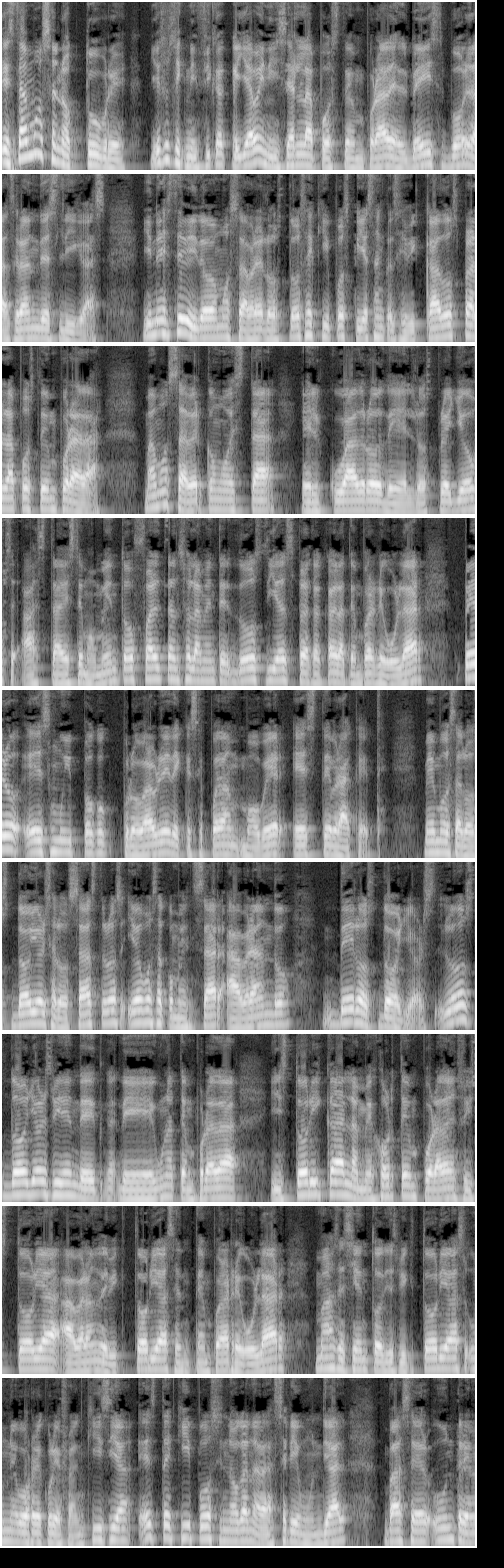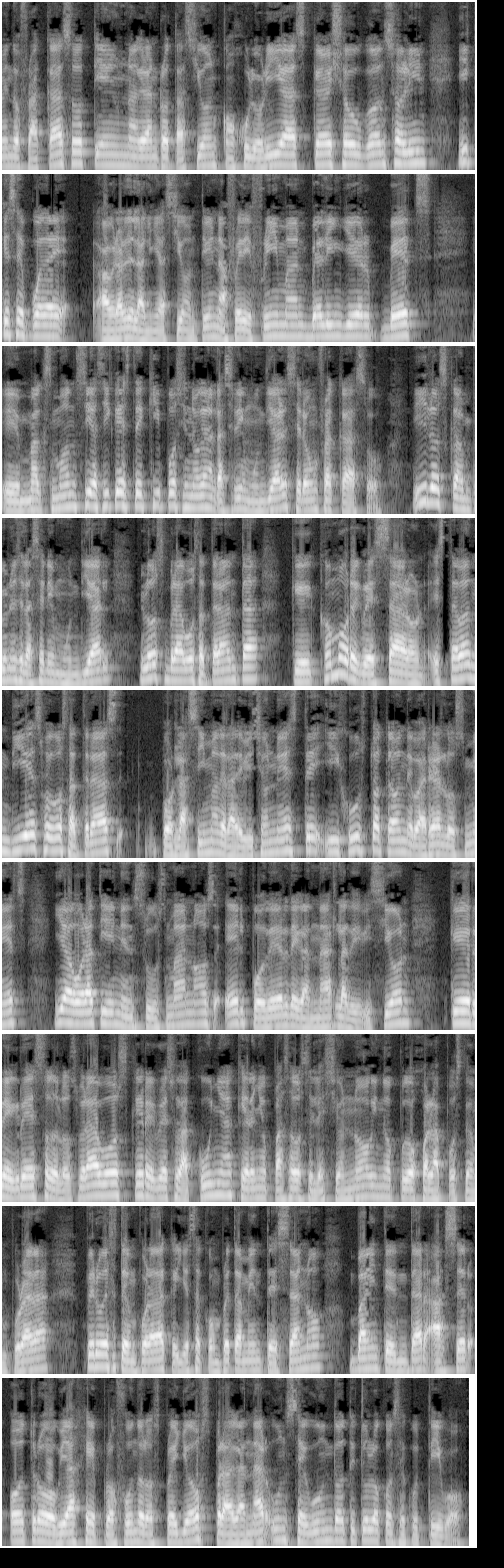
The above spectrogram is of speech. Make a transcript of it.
Estamos en octubre y eso significa que ya va a iniciar la postemporada del béisbol de las grandes ligas. Y en este video vamos a ver los dos equipos que ya están clasificados para la postemporada. Vamos a ver cómo está el cuadro de los playoffs hasta este momento. Faltan solamente dos días para que acabe la temporada regular, pero es muy poco probable de que se pueda mover este bracket. Vemos a los Dodgers y a los Astros y vamos a comenzar hablando de los Dodgers. Los Dodgers vienen de, una temporada histórica, la mejor temporada en su historia, hablando de victorias en temporada regular, más de 110 victorias, un nuevo récord de franquicia. Este equipo, si no gana la Serie Mundial, va a ser un tremendo fracaso. Tiene una gran rotación con Julio Urias, Kershaw, Gonsolin y que se puede hablar de la alineación. Tienen a Freddie Freeman, Bellinger, Betts, eh, Max Monsi, así que este equipo si no gana la Serie Mundial será un fracaso. Y los campeones de la Serie Mundial, los Bravos Atlanta, que como regresaron, estaban 10 juegos atrás por la cima de la división este y justo acaban de barrer los Mets y ahora tienen en sus manos el poder de ganar la división Qué regreso de los Bravos, qué regreso de Acuña, que el año pasado se lesionó y no pudo jugar la postemporada, pero esa temporada que ya está completamente sano, va a intentar hacer otro viaje profundo a los playoffs para ganar un segundo título consecutivo.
